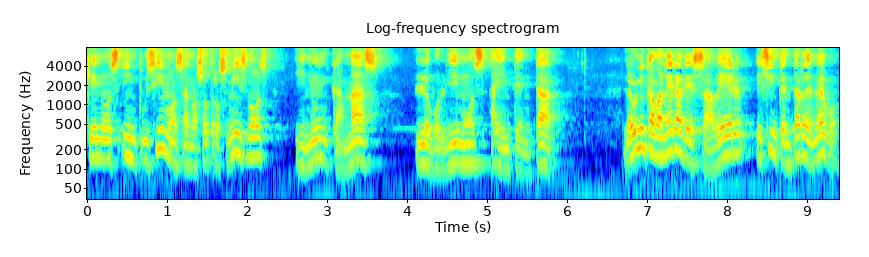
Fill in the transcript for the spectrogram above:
que nos impusimos a nosotros mismos y nunca más lo volvimos a intentar. La única manera de saber es intentar de nuevo,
